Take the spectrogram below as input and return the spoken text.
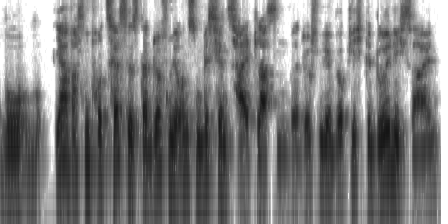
wo, wo, ja, was ein Prozess ist, da dürfen wir uns ein bisschen Zeit lassen, da dürfen wir wirklich geduldig sein.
